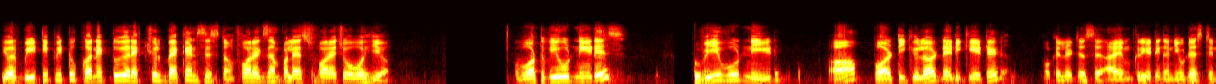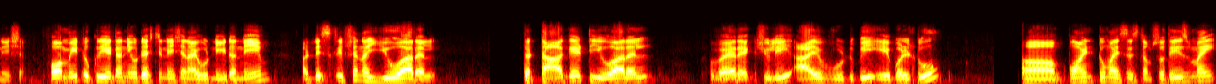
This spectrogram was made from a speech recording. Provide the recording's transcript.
your BTP to connect to your actual backend system, for example, S4H over here, what we would need is we would need a particular dedicated okay let's just say i am creating a new destination. For me to create a new destination i would need a name a description a url the target url where actually i would be able to uh, point to my system. So this is my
